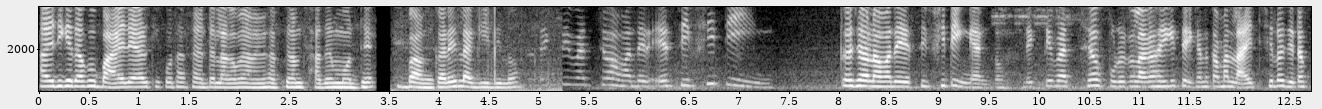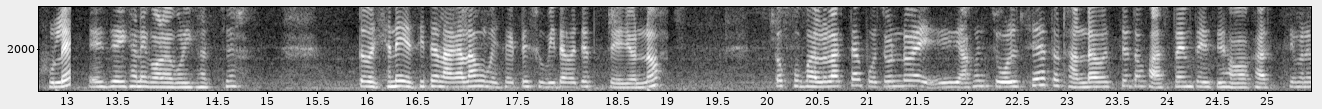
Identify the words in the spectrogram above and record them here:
আর এদিকে দেখো বাইরে আর কি কোথাও ফ্যানটা লাগাবে, আমি ভাবছিলাম ছাদের মধ্যে বাংকারে লাগিয়ে দিল। দেখতেই পাচ্ছ আমাদের এসি ফিটিং তো চলো আমাদের এসি ফিটিং একদম। দেখতে পাচ্ছ, পুরোটা লাগা হয়ে গেছে। এখানে তো আমার লাইট ছিল, যেটা খুলে। এই যে এখানে গড়াগড়ি খাচ্ছে। তো এখানে এসিটা লাগালাম, ওই সাইডটা সুবিধা হয়েছে সেই জন্য। তো খুব ভালো লাগছে, আর প্রচণ্ড এখন চলছে, তো ঠান্ডা হচ্ছে। তো ফার্স্ট টাইম তো এসি হাওয়া খাচ্ছি মানে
